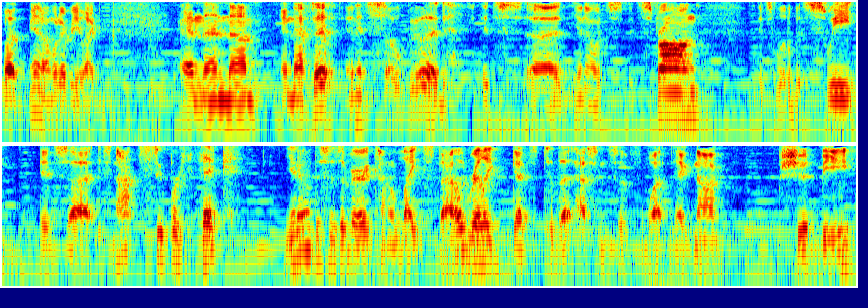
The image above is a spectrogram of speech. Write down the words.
But you know, whatever you like. And then um, and that's it. And it's so good. It's uh, you know it's it's strong. It's a little bit sweet. It's uh, it's not super thick. You know, this is a very kind of light style. It really gets to the essence of what eggnog should be,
